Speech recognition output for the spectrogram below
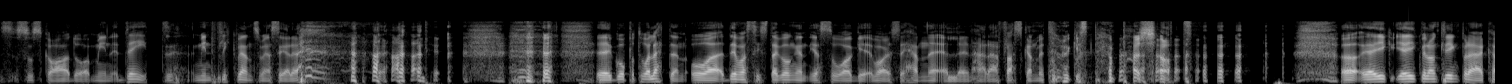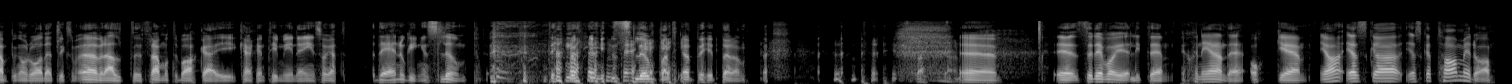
så ska då min dejt, min flickvän som jag ser det, eh, gå på toaletten och det var sista gången jag såg vare sig henne eller den här flaskan med turkisk pepparshot. jag, gick, jag gick väl omkring på det här campingområdet liksom överallt fram och tillbaka i kanske en timme innan jag insåg att det är nog ingen slump. det är nog ingen slump att jag inte hittar dem. Eh, eh, så det var ju lite generande. Och eh, ja, jag ska, jag ska ta mig då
